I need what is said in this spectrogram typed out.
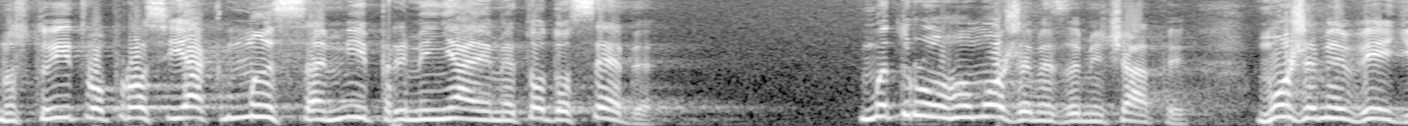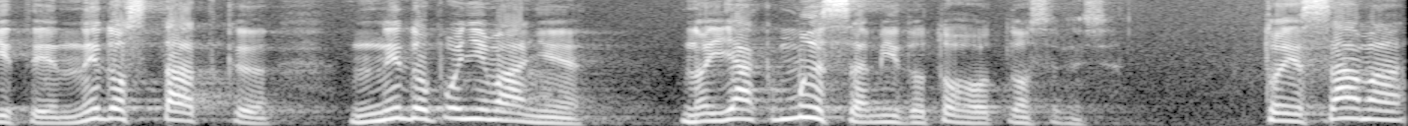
Но стоїть вопрос, як ми самі приміняємо то до себе. Ми другого можемо замічати, можемо видіти недостатки, недопонімання, але як ми самі до того відносимося. То є сама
